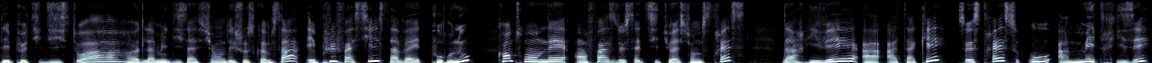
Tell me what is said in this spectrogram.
des petites histoires, euh, de la méditation, des choses comme ça. Et plus facile, ça va être pour nous quand on est en face de cette situation de stress, d'arriver à attaquer ce stress ou à maîtriser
